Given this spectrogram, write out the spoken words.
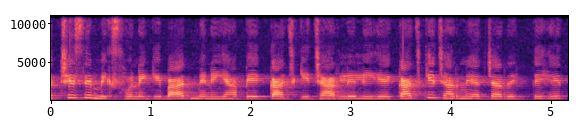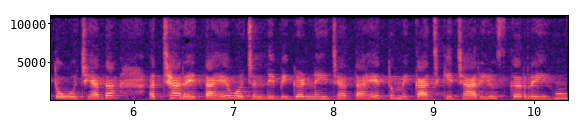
अच्छे से मिक्स होने के बाद मैंने यहाँ पे एक कांच की जार ले ली है। कांच की जार में अचार रखते हैं तो वो ज़्यादा अच्छा रहता है वो जल्दी बिगड़ नहीं जाता है तो मैं कांच की जार यूज़ कर रही हूँ।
